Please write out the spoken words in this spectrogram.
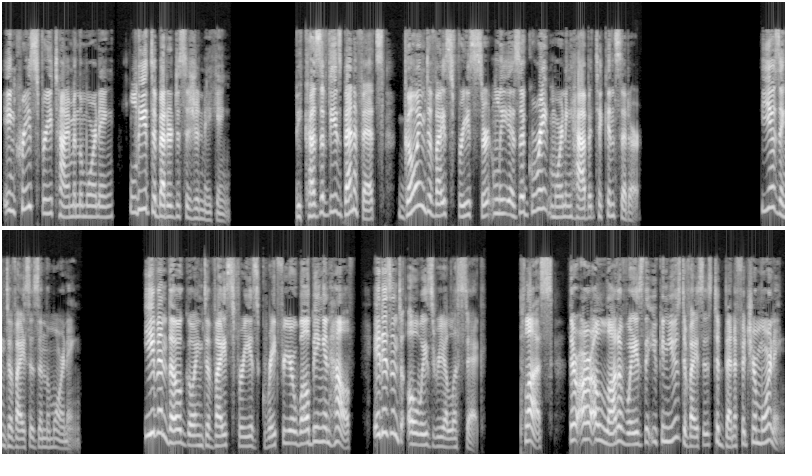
increase free time in the morning, lead to better decision making. Because of these benefits, going device free certainly is a great morning habit to consider. Using devices in the morning. Even though going device free is great for your well being and health, it isn't always realistic. Plus, there are a lot of ways that you can use devices to benefit your morning.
